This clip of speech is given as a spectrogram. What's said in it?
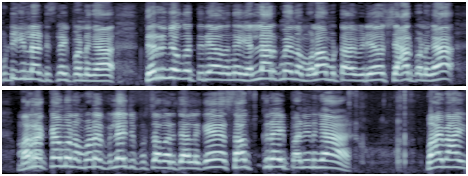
பிடிக்கலாம் டிஸ்லைக் பண்ணுங்க. தெரிஞ்சவங்க தெரியாதவங்க எல்லாருக்குமே இந்த முலா முட்டா வீடியோ ஷேர் பண்ணுங்கள் மறக்காமல் நம்மளோட வில்லேஜ் ஃபுட்ஸாவர் சேனலுக்கு சப்ஸ்கிரைப் பண்ணிடுங்க. பாய் பாய்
